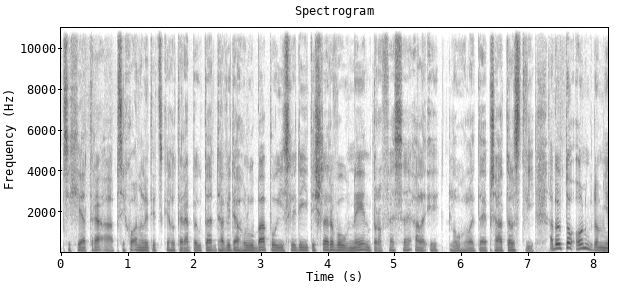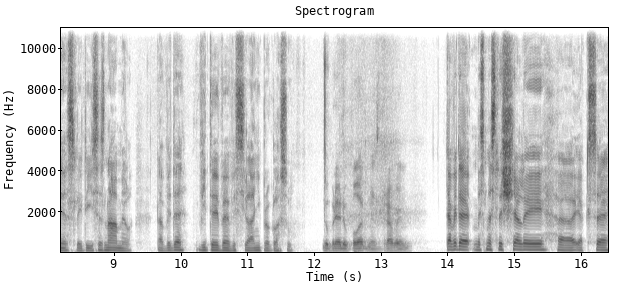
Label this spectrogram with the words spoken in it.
Psychiatra a psychoanalytického terapeuta Davida Holuba pojí s Lidií Tyšlerovou nejen profese, ale i dlouholeté přátelství. A byl to on, kdo mě s lidí seznámil. Davide, vítej ve vysílání pro glasu. Dobré dopoledne, zdravím. Davide, my jsme slyšeli, eh, jak se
